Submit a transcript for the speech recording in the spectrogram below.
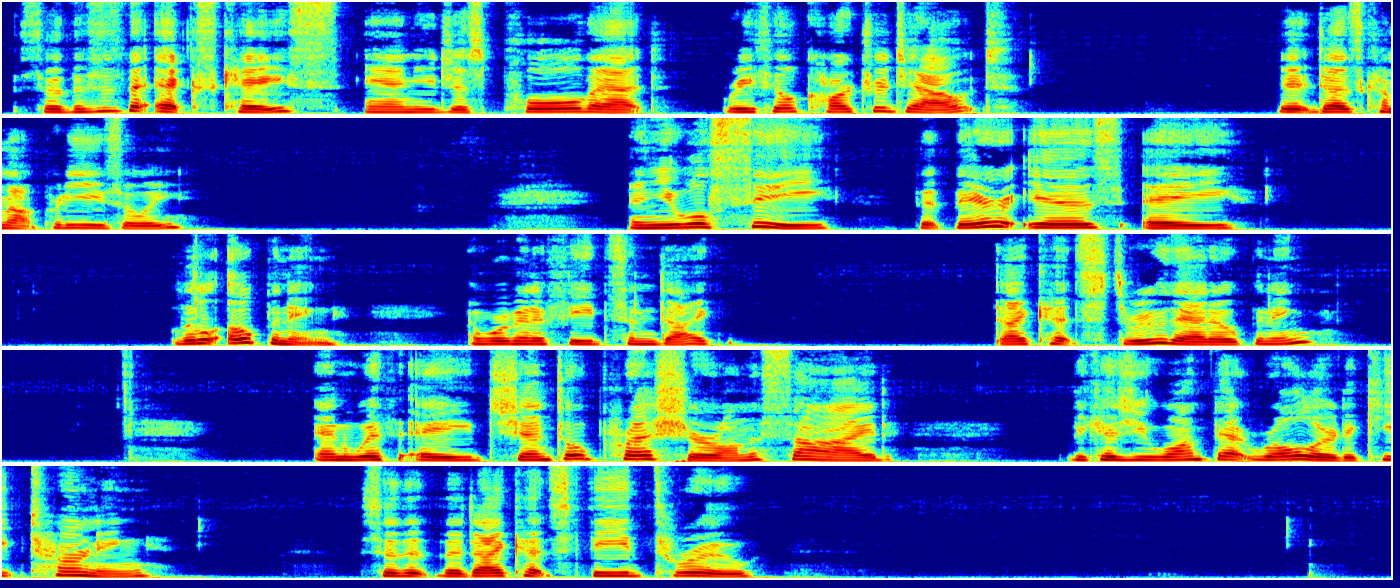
So this is the X case and you just pull that refill cartridge out. It does come out pretty easily. And you will see that there is a little opening and we're going to feed some die, die cuts through that opening. And with a gentle pressure on the side because you want that roller to keep turning so that the die cuts feed through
